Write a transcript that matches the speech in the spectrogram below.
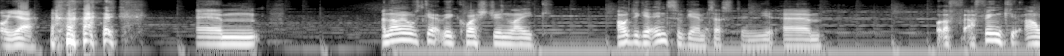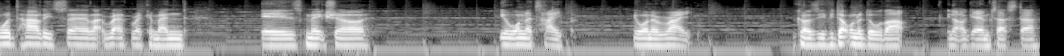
oh yeah. um, and I always get the question like, how do you get into game testing? Um, I, I think I would highly say like re- recommend is make sure you want to type, you want to write, because if you don't want to do that, you're not a game tester.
